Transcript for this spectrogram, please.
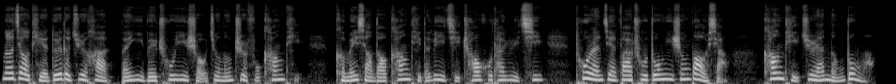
那叫铁堆的巨汉本以为出一手就能制服康体，可没想到康体的力气超乎他预期。突然间发出“咚”一声爆响，康体居然能动了，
